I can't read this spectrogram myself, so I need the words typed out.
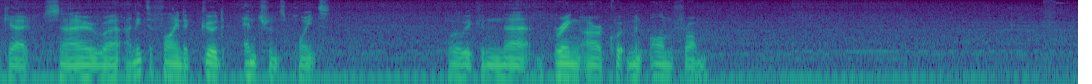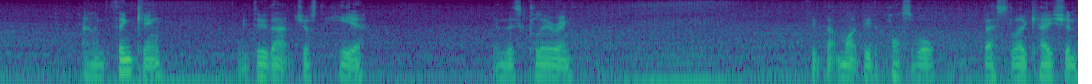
We go. So uh, I need to find a good entrance point where we can uh, bring our equipment on from. And I'm thinking we do that just here in this clearing. I think that might be the possible best location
